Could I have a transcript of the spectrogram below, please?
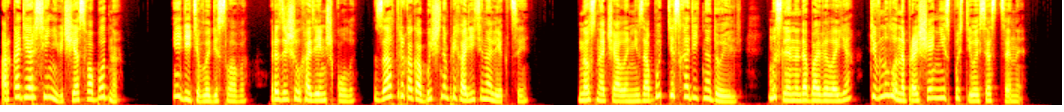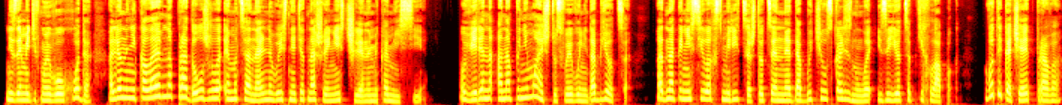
«Аркадий Арсеньевич, я свободна?» «Идите, Владислава», — разрешил хозяин школы. «Завтра, как обычно, приходите на лекции». «Но сначала не забудьте сходить на дуэль», — мысленно добавила я, кивнула на прощание и спустилась со сцены. Не заметив моего ухода, Алена Николаевна продолжила эмоционально выяснять отношения с членами комиссии. Уверена, она понимает, что своего не добьется, Однако не в силах смириться, что ценная добыча ускользнула из ее цепких лапок. Вот и качает права.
